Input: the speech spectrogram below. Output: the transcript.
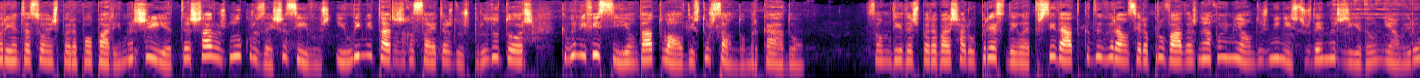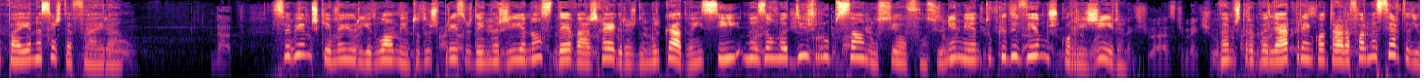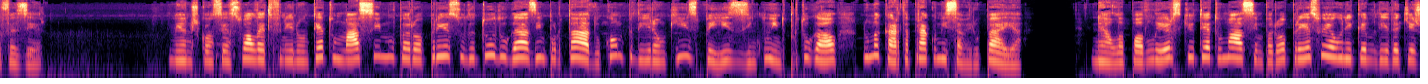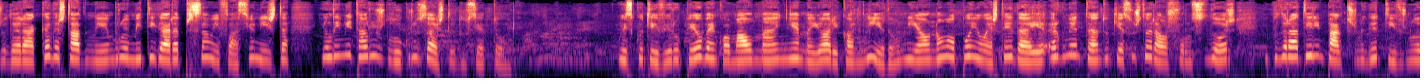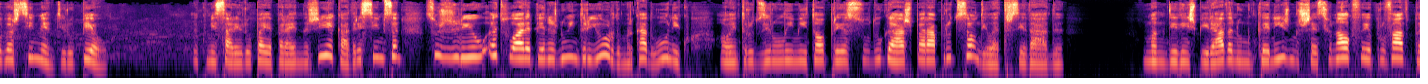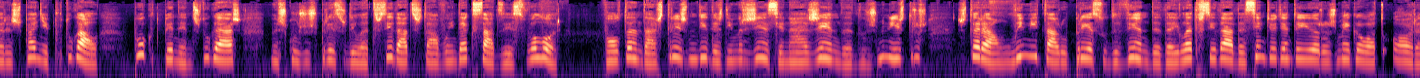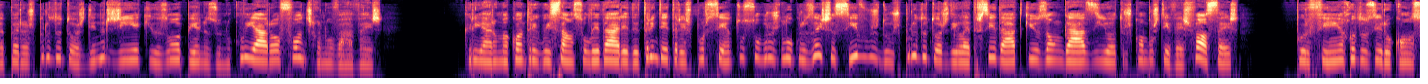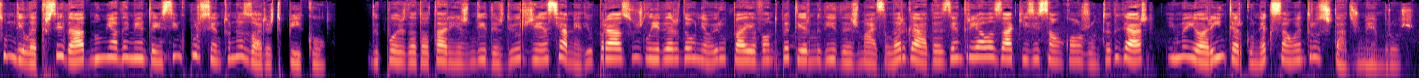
Orientações para poupar energia, taxar os lucros excessivos e limitar as receitas dos produtores que beneficiam da atual distorção do mercado. São medidas para baixar o preço da eletricidade que deverão ser aprovadas na reunião dos ministros da Energia da União Europeia na sexta-feira. Sabemos que a maioria do aumento dos preços da energia não se deve às regras do mercado em si, mas a uma disrupção no seu funcionamento que devemos corrigir. Vamos trabalhar para encontrar a forma certa de o fazer. Menos consensual é definir um teto máximo para o preço de todo o gás importado, como pediram 15 países, incluindo Portugal, numa carta para a Comissão Europeia. Nela pode ler-se que o teto máximo para o preço é a única medida que ajudará cada Estado-membro a mitigar a pressão inflacionista e limitar os lucros extra do setor. O Executivo Europeu, bem como a Alemanha, maior economia da União, não apoiam esta ideia, argumentando que assustará os fornecedores e poderá ter impactos negativos no abastecimento europeu. A Comissária Europeia para a Energia, Kadri Simpson, sugeriu atuar apenas no interior do mercado único, ao introduzir um limite ao preço do gás para a produção de eletricidade. Uma medida inspirada no mecanismo excepcional que foi aprovado para Espanha e Portugal, pouco dependentes do gás, mas cujos preços de eletricidade estavam indexados a esse valor. Voltando às três medidas de emergência na agenda dos ministros, estarão limitar o preço de venda da eletricidade a 180 euros megawatt-hora para os produtores de energia que usam apenas o nuclear ou fontes renováveis. Criar uma contribuição solidária de 33% sobre os lucros excessivos dos produtores de eletricidade que usam gás e outros combustíveis fósseis. Por fim, reduzir o consumo de eletricidade, nomeadamente em 5% nas horas de pico. Depois de adotarem as medidas de urgência a médio prazo, os líderes da União Europeia vão debater medidas mais alargadas, entre elas a aquisição conjunta de gás e maior interconexão entre os Estados-membros.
